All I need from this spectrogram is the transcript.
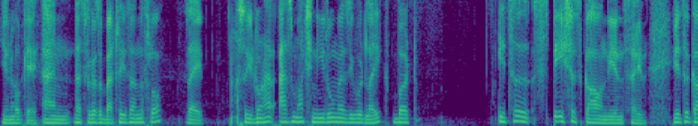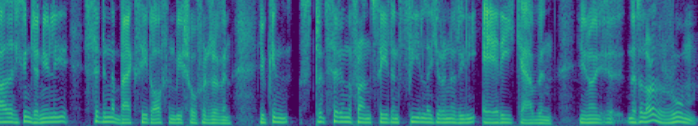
you know. Okay. And that's because the batteries are on the floor. Right. So you don't have as much knee room as you would like, but it's a spacious car on the inside. It's a car that you can genuinely sit in the back seat off and be chauffeur driven. You can st- sit in the front seat and feel like you're in a really airy cabin. You know, there's a lot of room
